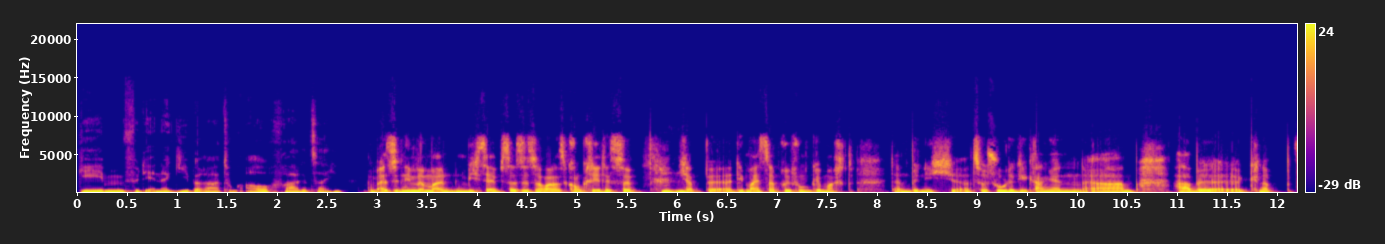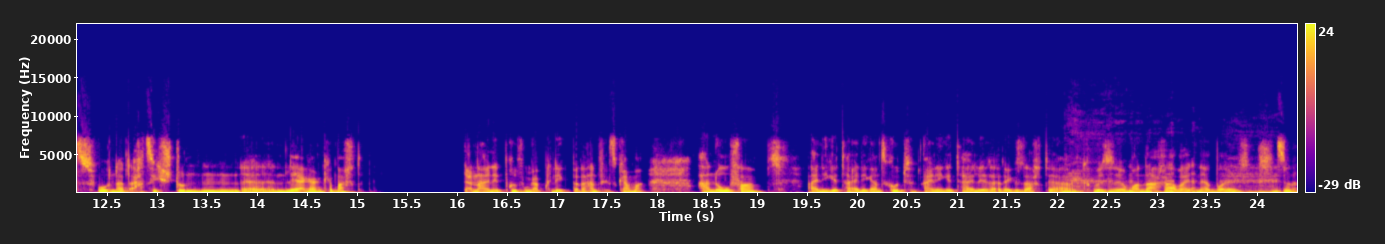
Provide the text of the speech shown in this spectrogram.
geben, für die Energieberatung auch, Fragezeichen? Also nehmen wir mal mich selbst, das ist aber das Konkreteste. Mhm. Ich habe äh, die Meisterprüfung gemacht, dann bin ich äh, zur Schule gegangen, äh, habe knapp 280 Stunden äh, einen Lehrgang gemacht dann eine Prüfung abgelegt bei der Handwerkskammer Hannover. Einige Teile ganz gut, einige Teile hat er gesagt, ja, müssen Sie auch mal nacharbeiten, Herr Boll. So,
